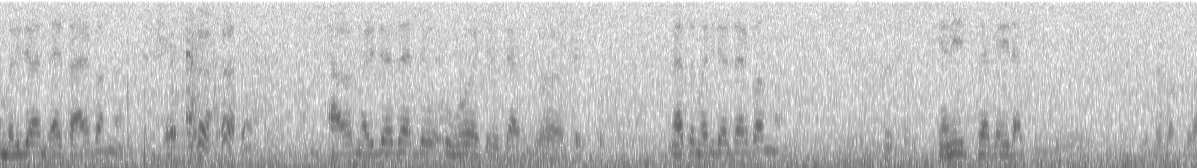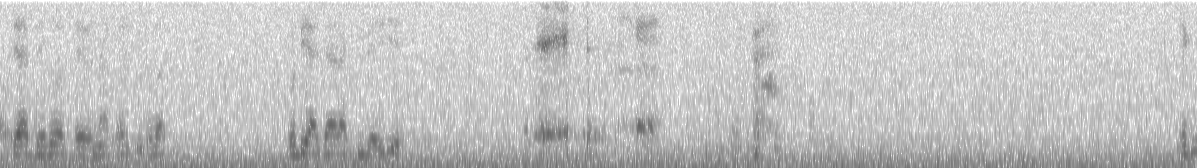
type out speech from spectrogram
મરી જવાનું થાય તારે કામ મરી જવા થાય તો ઊભો હોય ના તો મરી જાય ત્યારે ને એની ઈચ્છા કરી રાખી. ત્યાં ભેગો થયો ના કરશું તો બસ ખોટી આશા રાખી દઈએ એક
